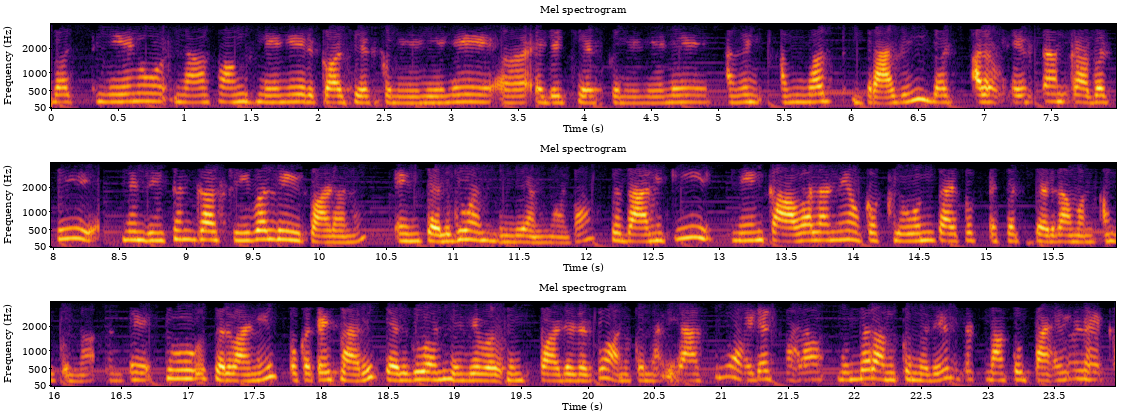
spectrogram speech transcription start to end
but నేను నా సాంగ్స్ నేనే రికార్డ్ చేసుకుని నేనే ఎడిట్ చేసుకుని నేనే I mean I'm not bragging but అలా చేస్తాను కాబట్టి నేను రీసెంట్గా శ్రీవల్లి పాడాను. ఇన్ తెలుగు అండ్ హిందీ అనమాట సో దానికి నేను కావాలనే ఒక క్లోన్ టైప్ ఆఫ్ ఎఫెక్ట్ పెడదాం అనుకున్నా అంటే టూ శర్వాణి ఒకటేసారి తెలుగు అండ్ హిందీ వర్షన్స్ పాడేటట్టు అనుకున్నా. ఇది యాక్చువల్లీ ఐడియా చాలా ముందర అనుకున్నది బట్ నాకు టైం లేక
